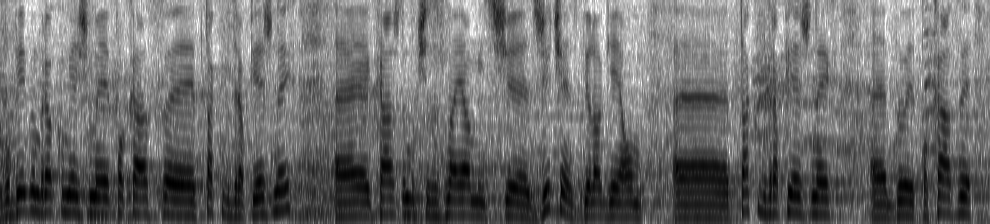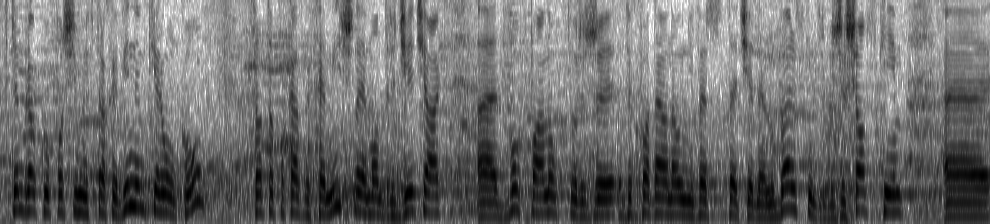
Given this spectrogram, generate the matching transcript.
W ubiegłym roku mieliśmy pokaz e, ptaków drapieżnych. E, Każdy mógł się zaznajomić e, z życiem, z biologią ptaków drapieżnych. były pokazy. W tym roku poszliśmy w trochę w innym kierunku. Są to pokazy chemiczne, Mądry Dzieciak, e, dwóch panów, którzy wykładają na Uniwersytecie jeden Lubelskim, drugi Rzeszowskim. E,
